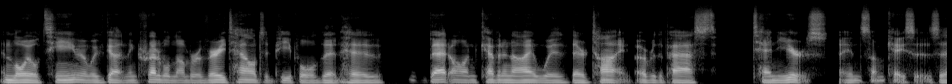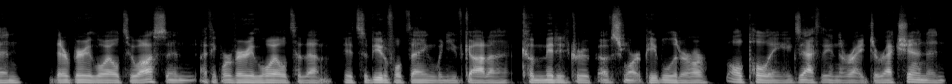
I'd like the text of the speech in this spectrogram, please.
and loyal team, and we've got an incredible number of very talented people that have bet on Kevin and I with their time over the past 10 years in some cases. And they're very loyal to us and I think we're very loyal to them. It's a beautiful thing when you've got a committed group of smart people that are all pulling exactly in the right direction and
